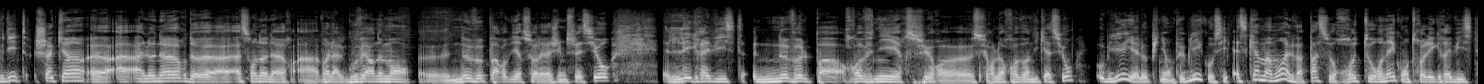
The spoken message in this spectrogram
vous dites chacun euh, a, l'honneur de à son honneur. Ah, voilà, le gouvernement euh, ne veut pas revenir sur les régimes spéciaux, les grévistes ne veulent pas revenir sur euh, sur leurs revendications. Au milieu, il y a l'opinion publique aussi. Est-ce qu'à un moment, elle va pas se retourner contre les grévistes?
